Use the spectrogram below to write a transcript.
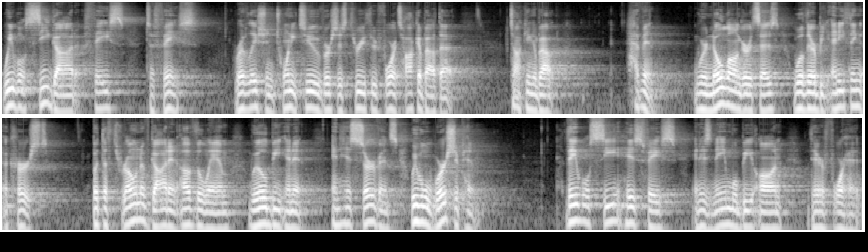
we will see God face to face. Revelation 22, verses 3 through 4, talk about that, talking about heaven, where no longer, it says, will there be anything accursed but the throne of God and of the Lamb will be in it, and his servants, we will worship him. They will see his face, and his name will be on their forehead.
